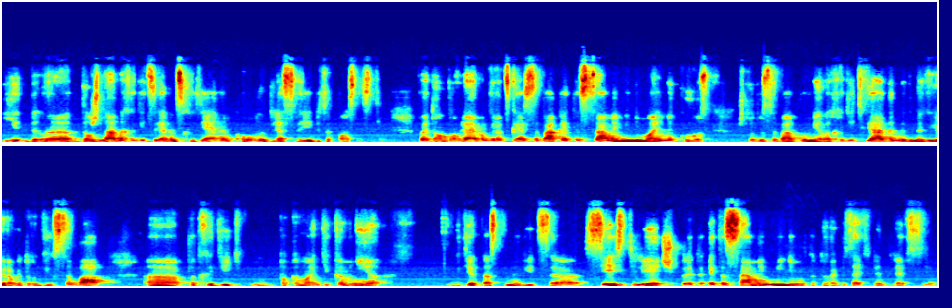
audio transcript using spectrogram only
и э, должна находиться рядом с хозяином ровно для своей безопасности. Поэтому управляемая городская собака – это самый минимальный курс, чтобы собака умела ходить рядом, игнорировать других собак, подходить по команде ко мне, где-то остановиться, сесть, лечь. Это, это самый минимум, который обязателен для всех.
